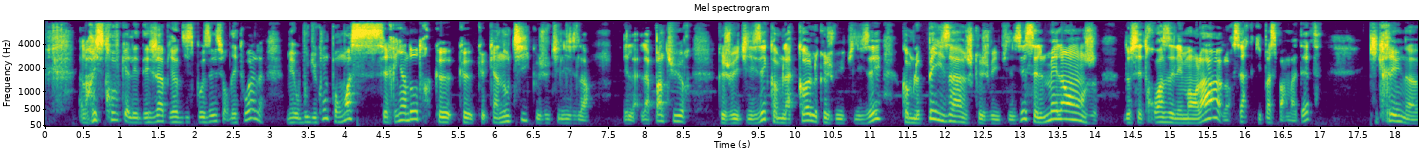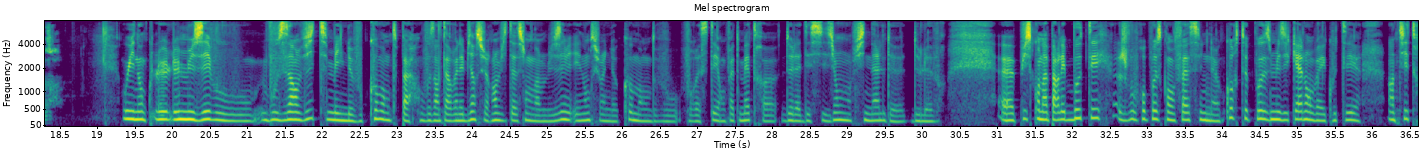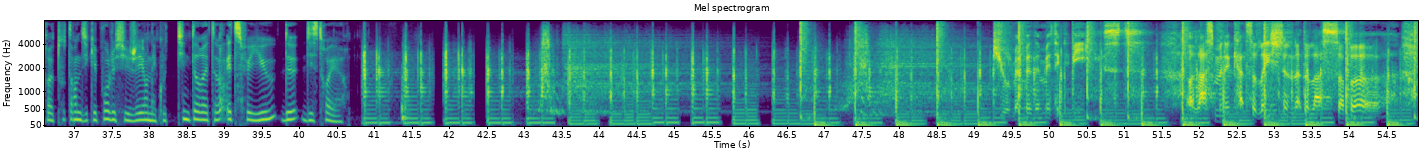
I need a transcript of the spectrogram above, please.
Alors, il se trouve qu'elle est déjà bien disposée sur des toiles, mais au bout du compte, pour moi, c'est rien d'autre que qu'un outil que j'utilise là. Et la, la, peinture que je vais utiliser, comme la colle que je vais utiliser, comme le paysage que je vais utiliser, c'est le mélange de ces trois éléments-là, alors certes qui passent par ma tête, qui crée une œuvre. Oui, donc le, musée vous, vous invite, mais il ne vous commande pas. Vous intervenez bien sur invitation d'un musée et non sur une commande. Vous, vous restez en fait maître de la décision finale de, l'œuvre. Euh, Puisqu'on a parlé beauté, je vous propose qu'on fasse une courte pause musicale. On va écouter un titre tout indiqué pour le sujet. On écoute Tintoretto It's For You de Destroyer. A last minute cancellation at the Last Supper.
